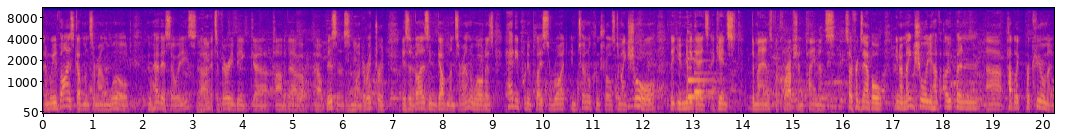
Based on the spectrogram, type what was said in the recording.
and we advise governments around the world who have SOEs. Uh, mm-hmm. Uh, it's a very big uh, part of our, our business mm-hmm. in my directorate is advising governments around the world as how do you put in place the right internal controls to make sure that you mitigate against demands for corruption payments. So, for example, you know, making sure you have open uh, public procurement,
